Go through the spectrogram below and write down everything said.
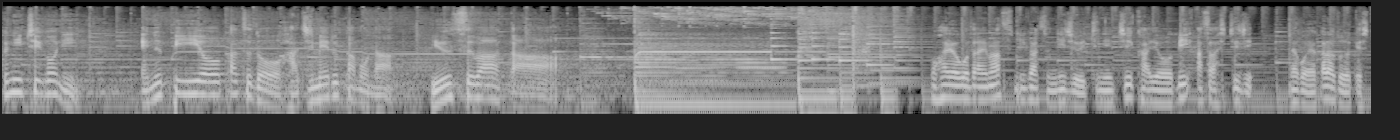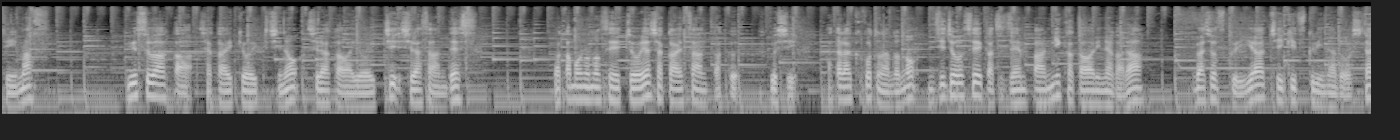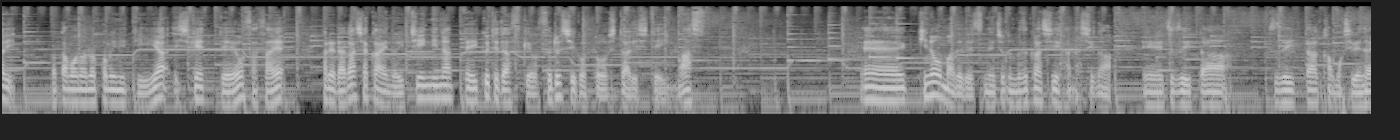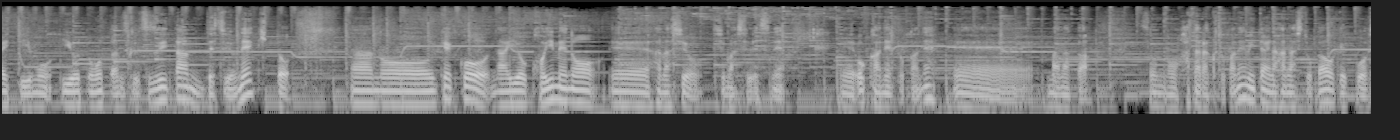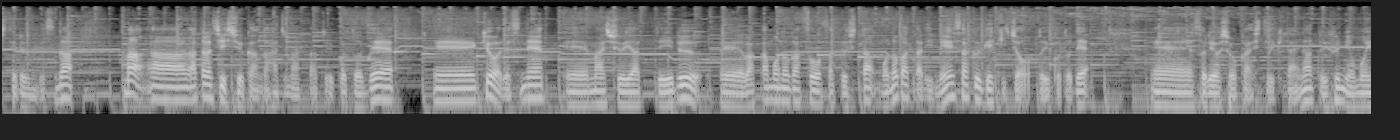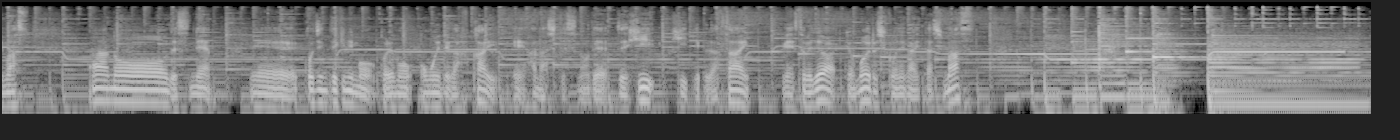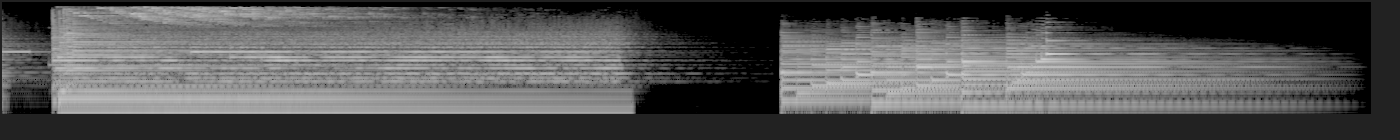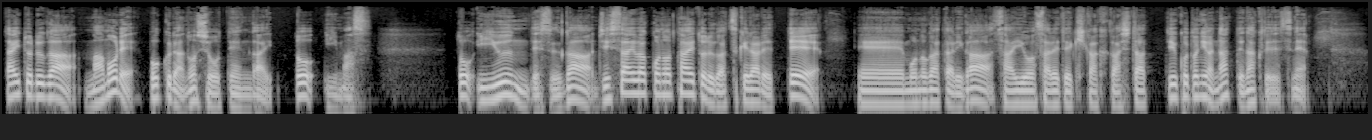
100日後に NPO 活動を始めるかもなユースワーカーおはようございます。2月21日火曜日朝7時名古屋からお届けしています。ユースワーカー社会教育士の白川陽一白さんです。若者の成長や社会参画福祉働くことなどの日常生活全般に関わりながら居場所づくりや地域づくりなどをしたり若者のコミュニティや意思決定を支え彼らが社会の一員になっていく手助けをする仕事をしたりしています、えー、昨日までですねちょっと難しい話が、えー、続いた続いたかもしれないって言おうと思ったんですけど続いたんですよねきっと。あのー、結構内容濃いめの、え、話をしましてですね、え、お金とかね、え、まあなんかその働くとかねみたいな話とかを結構してるんですがまあ、新しい習慣が始まったということで、えー、今日はですね、えー、毎週やっている、えー、若者が創作した物語名作劇場ということで、えー、それを紹介していきたいなというふうに思います。あのー、ですね、えー、個人的にもこれも思い出が深い、えー、話ですので、ぜひ聞いてください。えー、それでは今日もよろしくお願いいたします。タイトルが守れ僕らの商店街と言います。と言うんですが、実際はこのタイトルが付けられて、えー、物語が採用されて企画化したっていうことにはなってなくてですね、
